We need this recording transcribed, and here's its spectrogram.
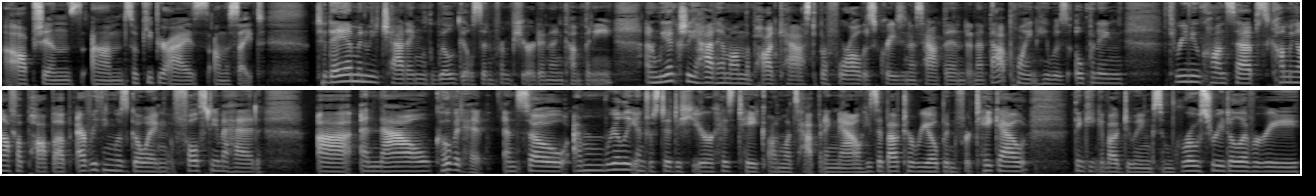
uh, options. Um, so keep your eyes on the site. Today, I'm going to be chatting with Will Gilson from Puritan and Company. And we actually had him on the podcast before all this craziness happened. And at that point, he was opening three new concepts, coming off a pop up. Everything was going full steam ahead. Uh, and now COVID hit. And so I'm really interested to hear his take on what's happening now. He's about to reopen for takeout, thinking about doing some grocery delivery.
